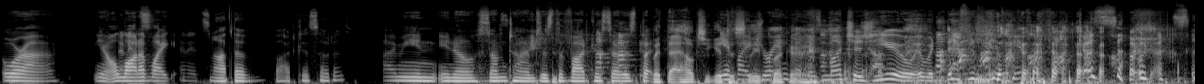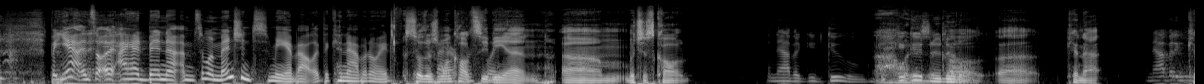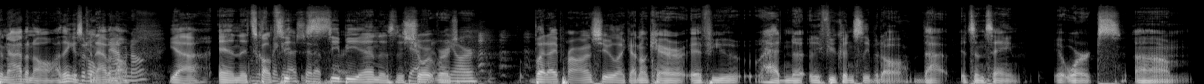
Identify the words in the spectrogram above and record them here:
or uh, you know, a And lot of like. and it's not the vodka sodas. I mean, you know, sometimes it's the vodka sodas, but. but that helps you get to if to I sleep drank quicker. them as much as you, it would definitely be the vodka sodas. But yeah, and so I I had been. Uh, um, someone mentioned to me about like the cannabinoid. so there's one better called for sleep. CBN, um, which is called Cannabinoid. oh, what is it called? Uh, canna- cannabinol. I think it's cannabinol. Cannabinol? Yeah, and it's called C- that shit up, sorry. CBN is the short Definitely version. are. But I promise you, like I don't care if you had no, if you couldn't sleep at all. That it's insane. It works. Um,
